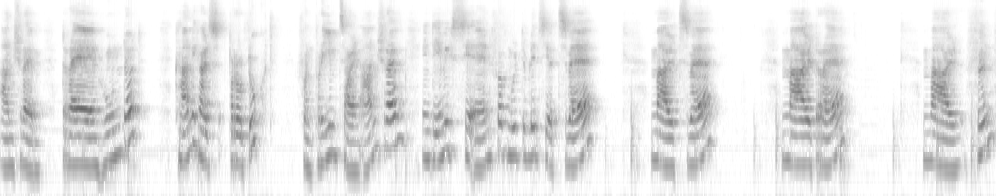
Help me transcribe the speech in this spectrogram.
anschreiben. 300 kann ich als Produkt von Primzahlen anschreiben indem ich sie einfach multipliziere. 2 mal 2 mal 3 mal 5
